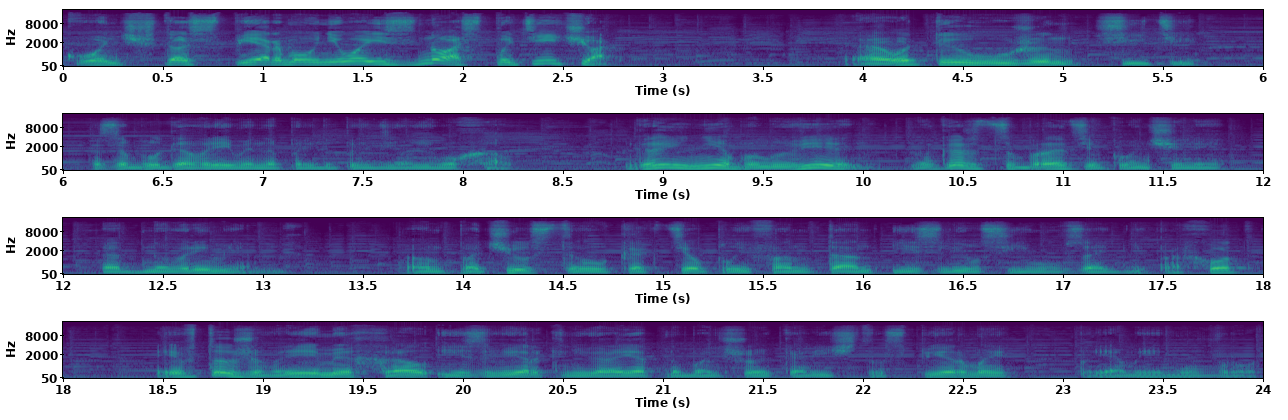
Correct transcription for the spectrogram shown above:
кончу, что сперма у него из нос потечет. А вот и ужин, Сити, заблаговременно предупредил его Хал. Грей не был уверен, но, кажется, братья кончили одновременно. Он почувствовал, как теплый фонтан излился ему в задний проход, и в то же время Хал изверг невероятно большое количество спермы прямо ему в рот.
